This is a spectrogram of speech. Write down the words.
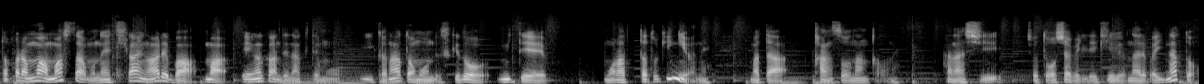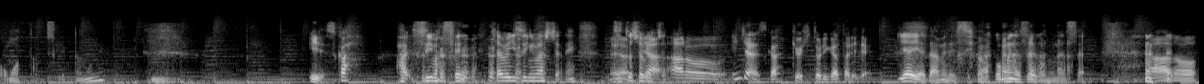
だからまあマスターもね、機会があれば、まあ映画館でなくてもいいかなとは思うんですけど、見てもらった時にはね、また感想なんかをね、話、ちょっとおしゃべりできるようになればいいなと思ったんですけれどもね。うん、いいですか？はい、すいません。喋りすぎましたね。ずっと喋っちゃった。あの、いいんじゃないですか？今日一人語りで。いやいや、ダメですよ。ごめんなさい、ごめんなさい。あの、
